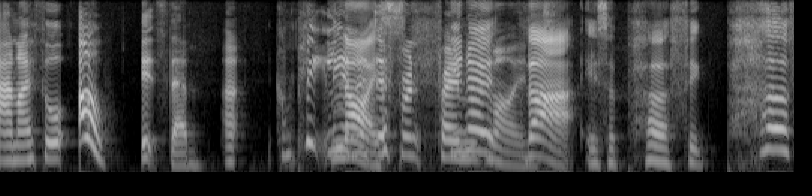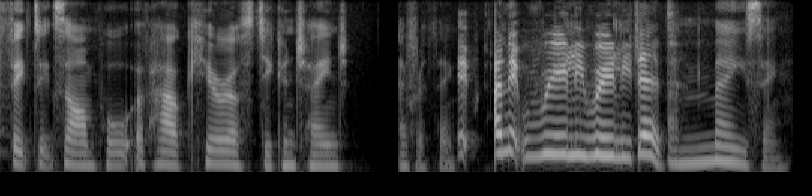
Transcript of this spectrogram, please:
And I thought, oh, it's them. Uh, completely in a different frame you know, of mind. That is a perfect, perfect example of how curiosity can change everything. It- and it really, really did. Amazing.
